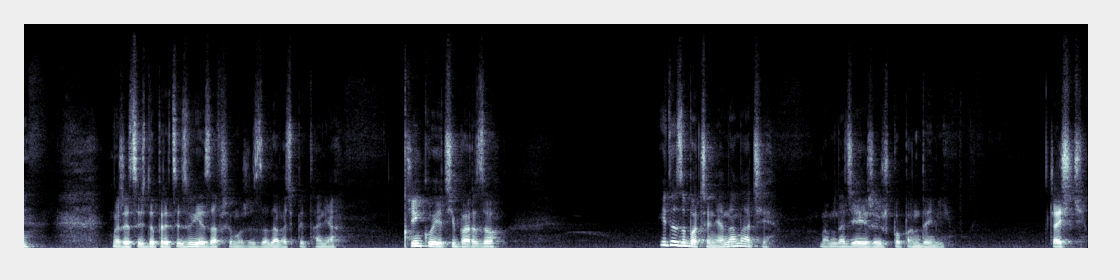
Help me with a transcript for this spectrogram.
Może coś doprecyzuję, zawsze możesz zadawać pytania. Dziękuję Ci bardzo i do zobaczenia na macie. Mam nadzieję, że już po pandemii. Cześć!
